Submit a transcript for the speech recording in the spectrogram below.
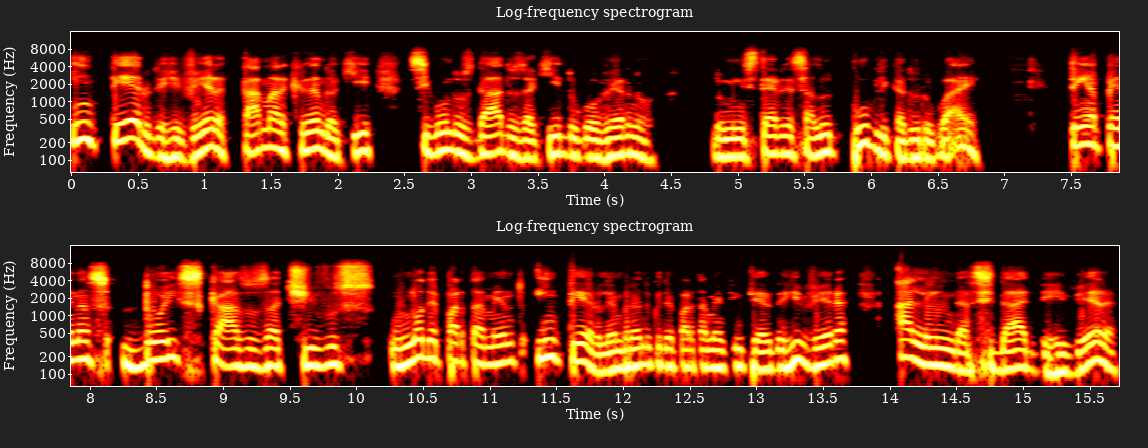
inteiro de Rivera, está marcando aqui, segundo os dados aqui do governo do Ministério da Saúde Pública do Uruguai, tem apenas dois casos ativos no departamento inteiro. Lembrando que o departamento inteiro de Rivera, além da cidade de Rivera,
